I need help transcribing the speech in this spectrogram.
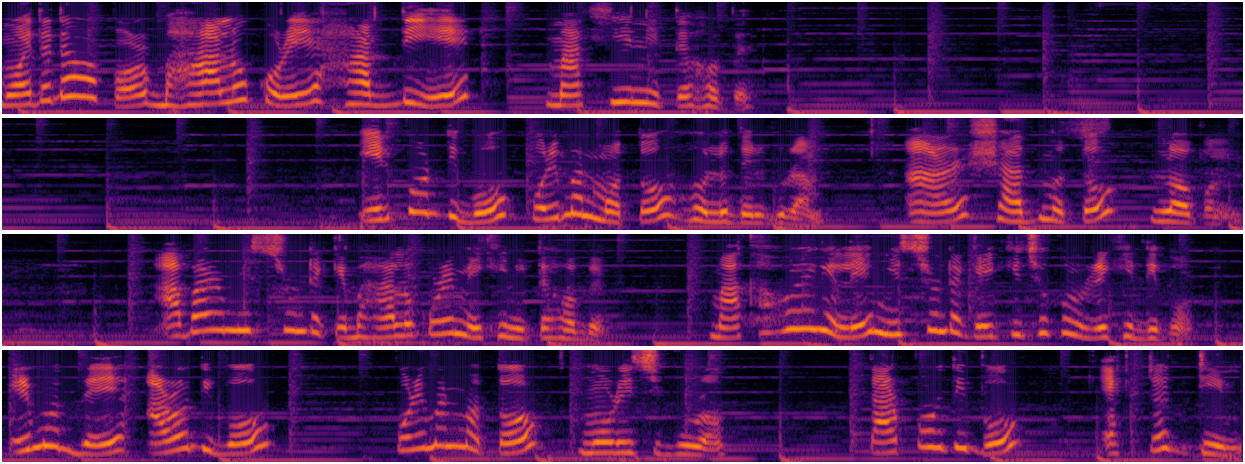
ময়দা দেওয়ার পর ভালো করে হাত দিয়ে মাখিয়ে নিতে হবে। এরপর দিব পরিমাণ মতো হলুদের গুঁড়া আর স্বাদ মতো লবণ। আবার মিশ্রণটাকে ভালো করে মেখে নিতে হবে। মাখা হয়ে গেলে মিশ্রণটাকে কিছুক্ষণ রেখে দিব। এর মধ্যে আরও দিব পরিমাণ মতো মরিচ গুঁড়ো। তারপর দিব একটা ডিম।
